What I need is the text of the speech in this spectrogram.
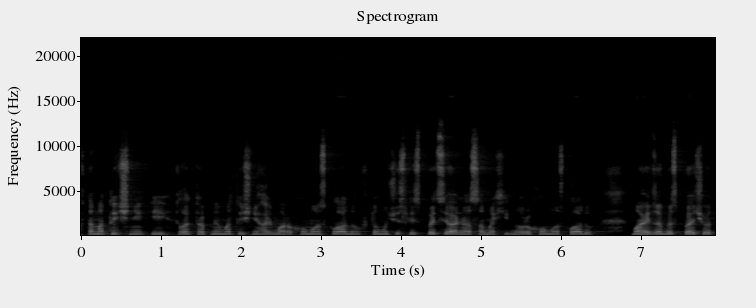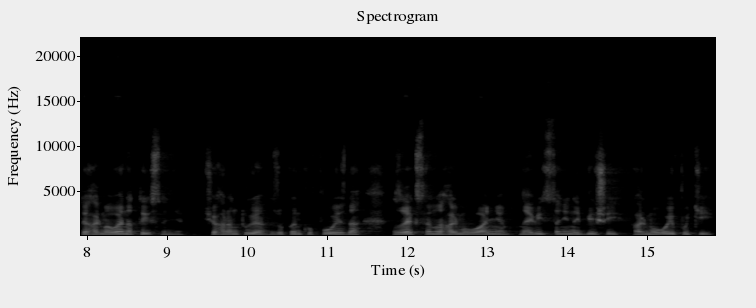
Автоматичні і електропневматичні гальма рухомого складу, в тому числі спеціального самохідного рухомого складу, мають забезпечувати гальмове натиснення, що гарантує зупинку поїзда за екстрене гальмування на відстані найбільшої гальмової путі,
